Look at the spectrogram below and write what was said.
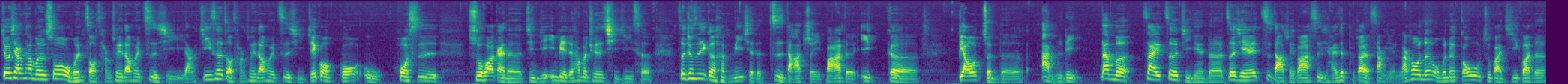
就像他们说我们走长隧道会窒息一样，机车走长隧道会窒息，结果国五或是舒花改的紧急应变，就他们却是骑机车，这就是一个很明显的自打嘴巴的一个标准的案例。那么在这几年呢，这些自打嘴巴的事情还是不断的上演。然后呢，我们的公务主管机关呢，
